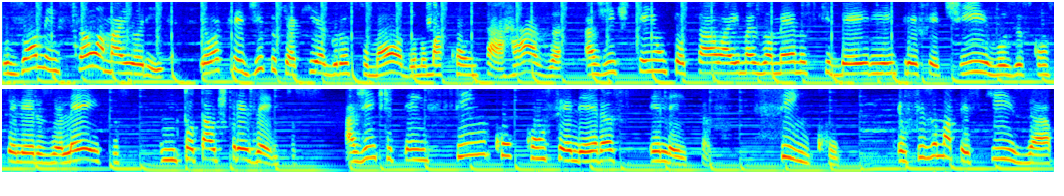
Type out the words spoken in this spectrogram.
Os homens são a maioria. Eu acredito que aqui, a grosso modo, numa conta rasa, a gente tem um total aí mais ou menos que beire entre efetivos e os conselheiros eleitos, um total de 300. A gente tem cinco conselheiras eleitas. Cinco. Eu fiz uma pesquisa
